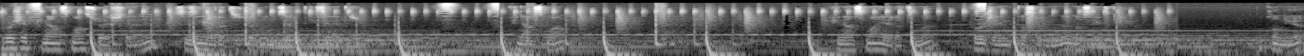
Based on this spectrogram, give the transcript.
Proje finansman süreçlerinin sizin yaratıcılığınıza etkisi nedir? Finansman, finansman yaratımı projenin tasarımını nasıl etkiliyor? Bu konuyu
